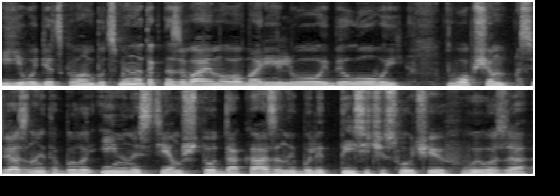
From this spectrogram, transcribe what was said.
и его детского омбудсмена, так называемого Марии Львовой Беловой. В общем, связано это было именно с тем, что доказаны были тысячи случаев вывоза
